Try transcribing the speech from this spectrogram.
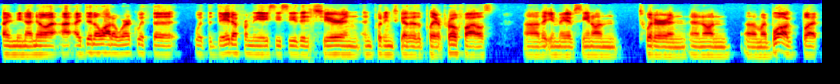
I mean, I know I, I did a lot of work with the with the data from the ACC this year and, and putting together the player profiles uh, that you may have seen on Twitter and and on uh, my blog, but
